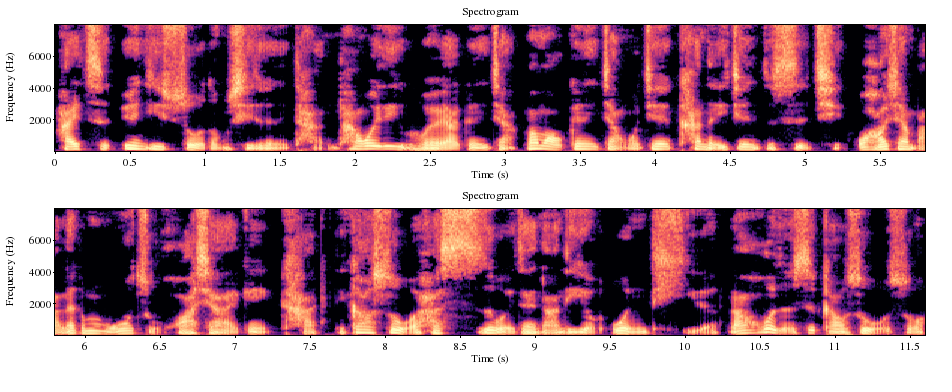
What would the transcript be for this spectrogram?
孩子愿意所有东西跟你谈，他会立刻回来跟你讲：“妈妈，我跟你讲，我今天看了一件事情，我好想把那个模组画下来给你看，你告诉我他思维在哪里有问题了。”然后或者是告诉我说：“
